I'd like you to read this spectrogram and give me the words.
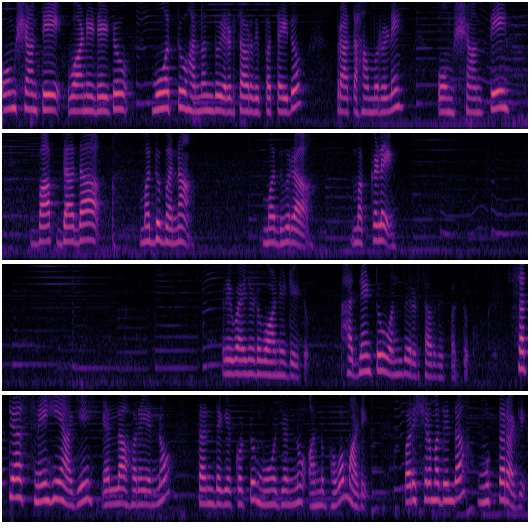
ಓಂ ಶಾಂತಿ ವಾಣಿ date ಮೂವತ್ತು ಹನ್ನೊಂದು ಎರಡು ಸಾವಿರದ ಇಪ್ಪತ್ತೈದು. ಪ್ರಾತಃ ಮುರಳಿ. ಓಂ ಶಾಂತಿ. ಬಾಪ್ ದಾದಾ, ಮಧುಬನ, ಮಧುರ ಮಕ್ಕಳೇ. ರಿವೈಸ್ಡ್ ವಾಣಿ ಡೇಟು ಹದಿನೆಂಟು ಒಂದು ಎರಡು ಸಾವಿರದ ಇಪ್ಪತ್ತು. ಸತ್ಯ ಸ್ನೇಹಿಯಾಗಿ ಎಲ್ಲ ಹೊರೆಯನ್ನು ತಂದೆಗೆ ಕೊಟ್ಟು ಮೋಜನ್ನು ಅನುಭವ ಮಾಡಿ. ಪರಿಶ್ರಮದಿಂದ ಮುಕ್ತರಾಗಿ.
